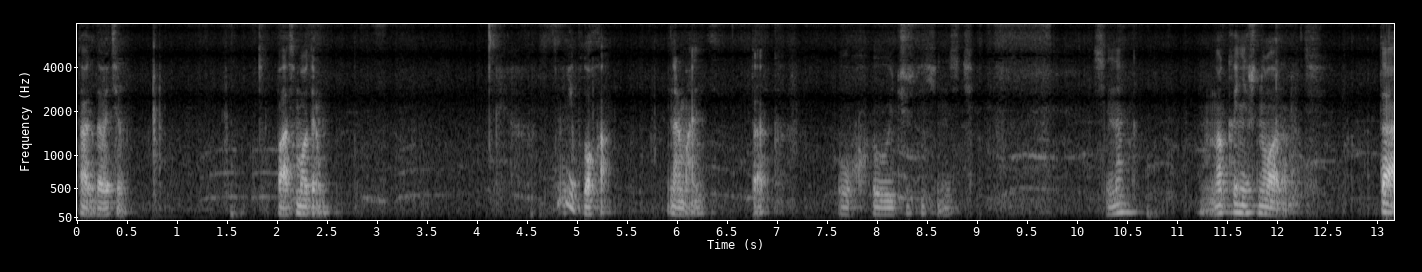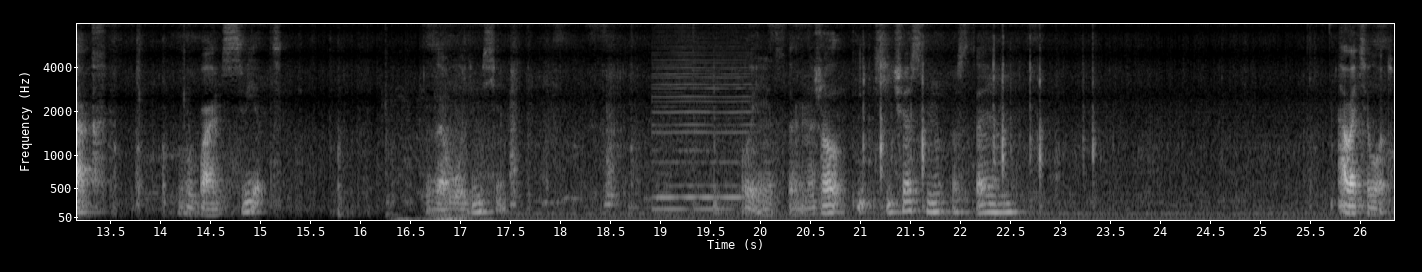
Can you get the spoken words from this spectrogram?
Так, давайте посмотрим. Ну, неплохо. Нормально. Так. Ух, чувствительность. Сильно. Но, конечно, ладно. Так. Врубаем свет. Заводимся. Ой, нет, нажал. И сейчас мы поставим... Давайте вот.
